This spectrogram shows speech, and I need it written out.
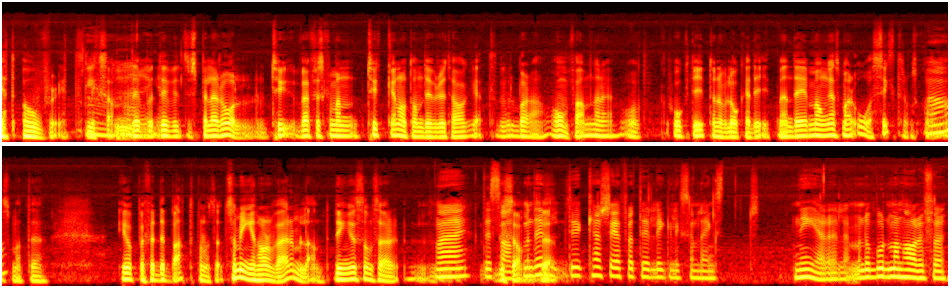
get over it. Liksom. Mm, det, herregud. det, spelar roll. Ty, varför ska man tycka något om det överhuvudtaget? Det är väl bara omfamna det och åk dit om du vill åka dit. Men det är många som har åsikter om Skåne. Ja. Som att det är uppe för debatt på något sätt. Som ingen har om Värmland. Det är ingen som så här, Nej, det är sant. liksom, men det, det- det kanske är för att det ligger liksom längst ner. Eller, men då borde man ha det för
